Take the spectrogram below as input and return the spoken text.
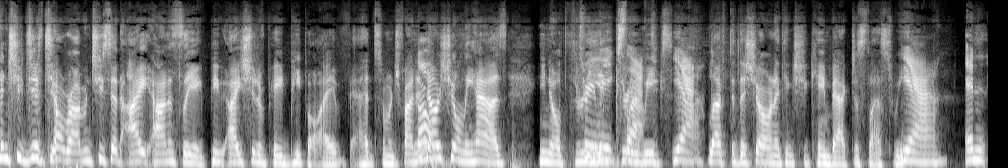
And she did tell Robin. She said, "I honestly, I should have paid people. I've had so much fun, and Oh. now she only has, you know, three, Three weeks three left. weeks, Yeah. left of the show. And I think she came back just last week. Yeah. And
